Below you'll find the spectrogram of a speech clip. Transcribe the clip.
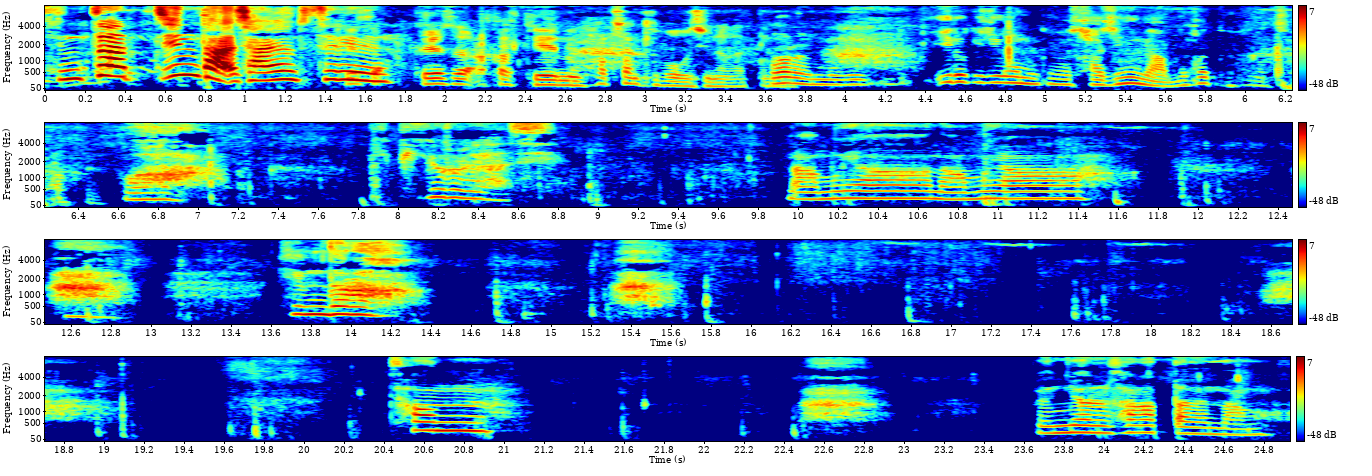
진짜 찐다 자이언트 트리는 그래서 아까 걔는 하찮게 보고 지나갔던 거. 뭐 이렇게 찍으면 그냥 사진이 나무 같아. 와 비교를 해야지. 나무야 나무야 하, 힘들어. 천몇 년을 살았다는 나무.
